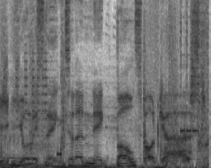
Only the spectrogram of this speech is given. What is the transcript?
You're listening to the Nick Bolts Podcast.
